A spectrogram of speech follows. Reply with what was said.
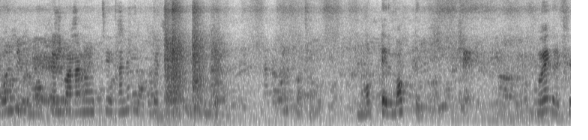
বলবি তো মকটেল বানানো হচ্ছে এখানে মকটেল মকটেল মকটেল। হয়ে গেছে।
